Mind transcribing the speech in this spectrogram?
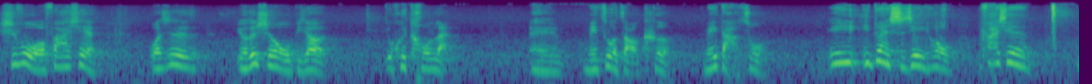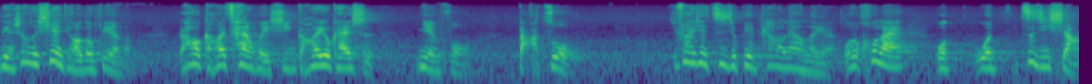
师傅，我发现我是有的时候我比较又会偷懒，哎，没做早课，没打坐，一一段时间以后，我发现脸上的线条都变了，然后赶快忏悔心，赶快又开始念佛、打坐，就发现自己就变漂亮了耶！我后来。我我自己想，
